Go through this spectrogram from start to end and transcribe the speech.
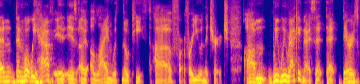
Then, then what we have is, is a, a, lion with no teeth uh, for for you in the church. Um, we we recognize that that there is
